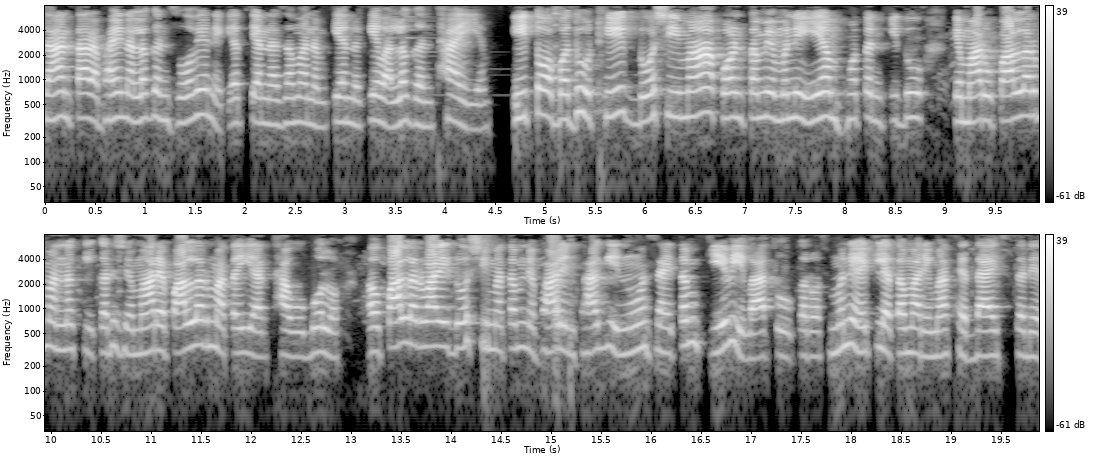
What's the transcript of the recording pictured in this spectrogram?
જાણ તારા ભાઈના લગ્ન જોવે ને કે અત્યારના જમાનામાં કેને કેવા લગ્ન થાય એમ. ઈ તો બધું ઠીક ડોશીમાં, પણ તમે મને એમ હોતન કીધું કે મારું પાર્લરમાં નક્કી કરજે, મારે પાર્લરમાં તૈયાર થાવું, બોલો. હવે પાર્લર વાળી ડોશીમાં તમને ભાળીને ભાગી ન જાય, તમે કેવી વાતો કરો મને એટલે તમારી માથે દાય ચડે.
